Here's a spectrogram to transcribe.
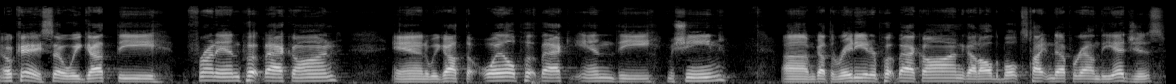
Okay, so we got the front end put back on and we got the oil put back in the machine. Um, got the radiator put back on, got all the bolts tightened up around the edges.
